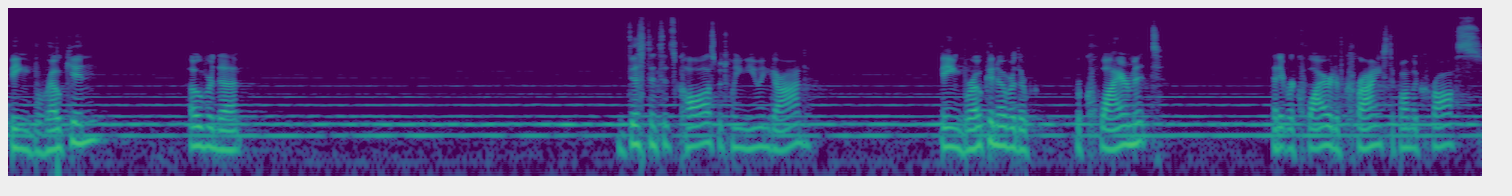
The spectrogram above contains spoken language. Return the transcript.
being broken over the distance it's caused between you and God, being broken over the requirement that it required of Christ upon the cross?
